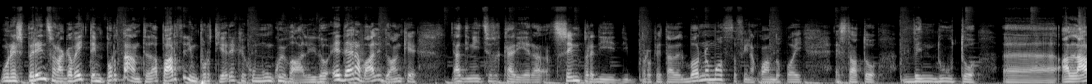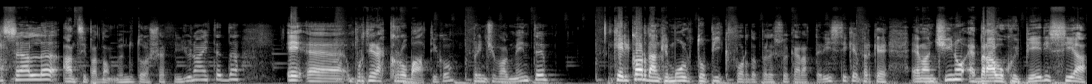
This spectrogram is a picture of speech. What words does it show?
un'esperienza, una gavetta importante da parte di un portiere che è comunque valido, ed era valido anche ad inizio carriera, sempre di, di proprietà del Bournemouth, fino a quando poi è stato venduto eh, all'Arsenal anzi pardon, venduto allo Sheffield United, e eh, un portiere acrobatico principalmente, che ricorda anche molto Pickford per le sue caratteristiche, perché è mancino, è bravo coi piedi, sia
